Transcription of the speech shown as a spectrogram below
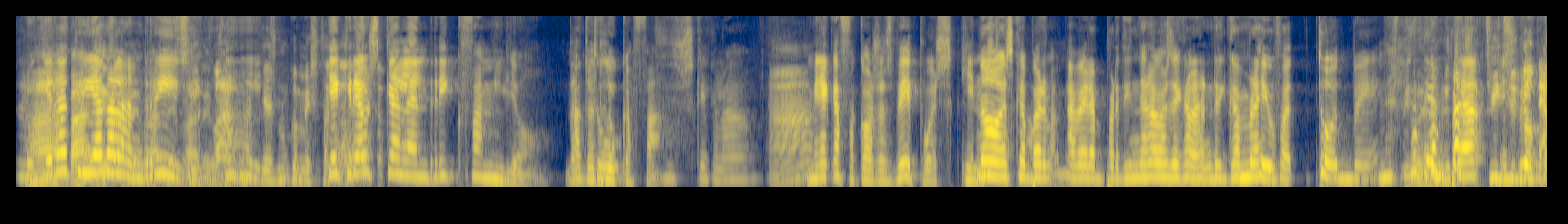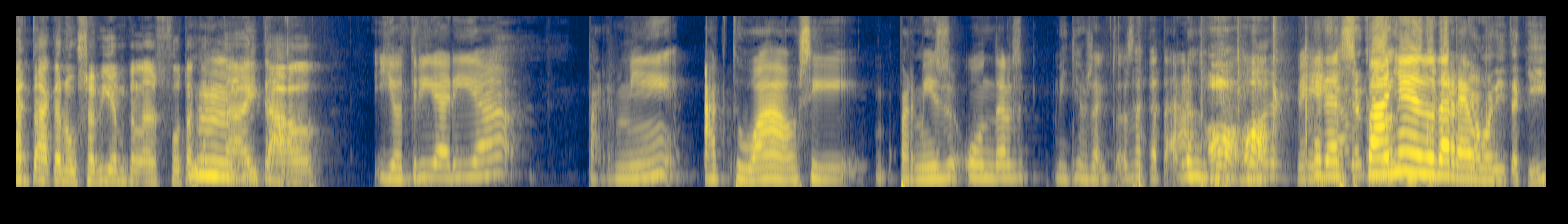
el Ah, que he de vale, triar de vale, l'Enric. Sí, vale, Sí. que és el que més Què creus que l'Enric fa millor de tot el que fa? Uf, és que clar. Ah, Mira que fa coses bé, doncs quina No, és que, per, a veure, partint de la base que l'Enric Cambrai ho fa tot bé, sempre, fins i tot cantar, que no ho sabíem, que les fot a cantar Mm, i tal. jo triaria, per mi, actuar. O sigui, per mi és un dels millors actors de Catalunya. Oh, oh, bé. I d'Espanya i de tot arreu. Ja ho he dit aquí.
